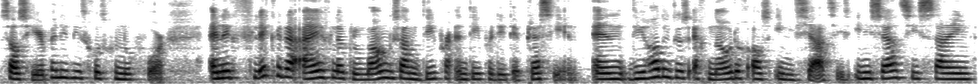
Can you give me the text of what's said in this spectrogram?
Zelfs hier ben ik niet goed genoeg voor. En ik flikkerde eigenlijk langzaam dieper en dieper die depressie in. En die had ik dus echt nodig als initiaties. Initiaties zijn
